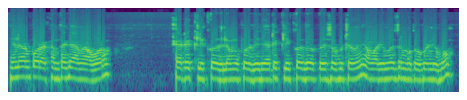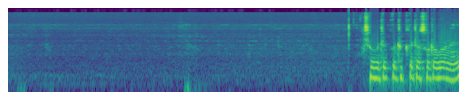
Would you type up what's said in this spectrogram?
নিয়ে নেওয়ার পর এখান থেকে আমি আবারও অ্যাডে ক্লিক করে দিলাম, উপরের দিকে অ্যাডে ক্লিক করে দেওয়ার পর ছবিটা আমি আমার ইমেজের মতো করে নিব। ছবিটি কেটে ছোট করে নিই।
